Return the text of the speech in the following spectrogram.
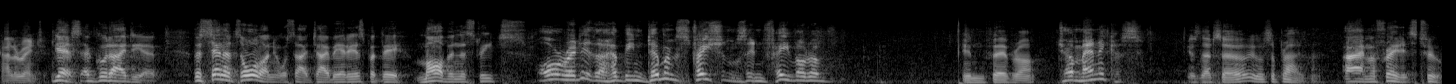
I'll arrange it. Yes, a good idea. The Senate's all on your side, Tiberius, but the mob in the streets... Already there have been demonstrations in favor of In favor of? Germanicus. Is that so? You surprise me. I'm afraid it's true.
